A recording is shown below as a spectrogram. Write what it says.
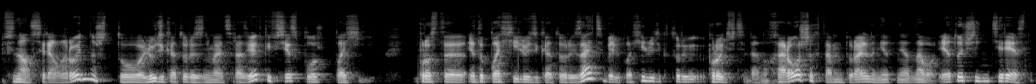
финал сериала «Родина», что люди, которые занимаются разведкой, все сплошь плохие. Просто это плохие люди, которые за тебя, или плохие люди, которые против тебя. Но хороших там натурально нет ни одного. И это очень интересно.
